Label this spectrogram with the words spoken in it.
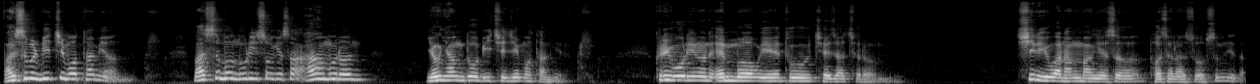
말씀을 믿지 못하면 말씀은 우리 속에서 아무런 영향도 미치지 못합니다. 그리고 우리는 엠마오의 두 제자처럼 시리와 낭망에서 벗어날 수 없습니다.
